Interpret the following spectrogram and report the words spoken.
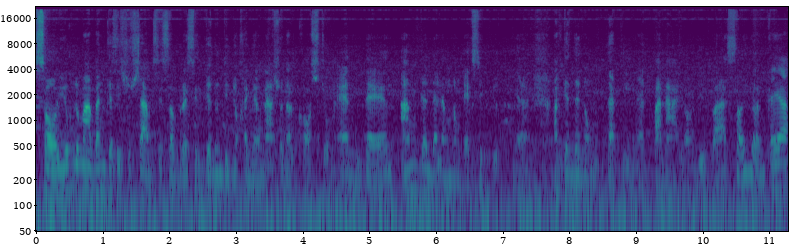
So, yung lumaban kasi si Shamsi sa Brazil, ganun din yung kanyang national costume. And then, ang ganda lang nung execute niya. Ang ganda nung datingan, panalo, di ba? So, yun. Kaya,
